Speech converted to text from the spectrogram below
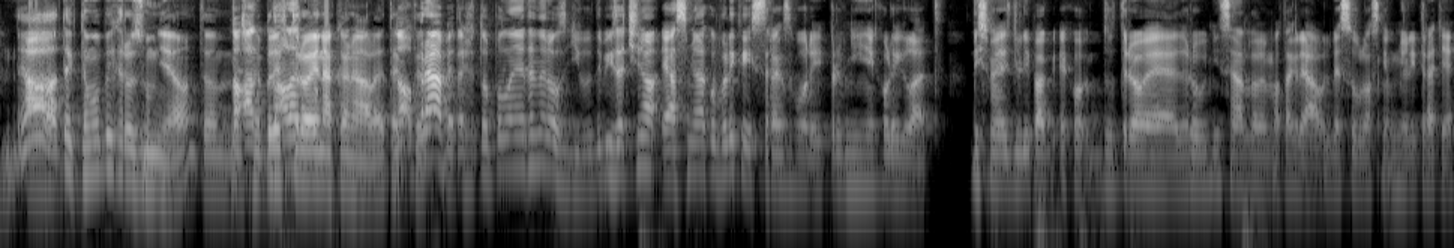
No, a tak tomu bych rozuměl, to no jsme a, byli no, v troje na kanále. Tak no to... právě, takže to podle mě ten rozdíl. Kdybych začínal, já jsem měl jako veliký strach z vody první několik let, když jsme jezdili pak jako do Troje, do Roudnice nad Levem a tak dále, kde jsou vlastně umělé tratě,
